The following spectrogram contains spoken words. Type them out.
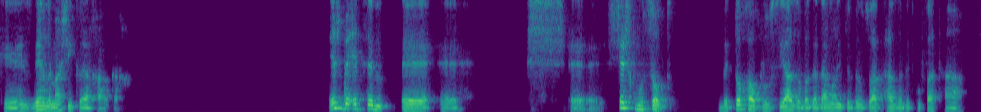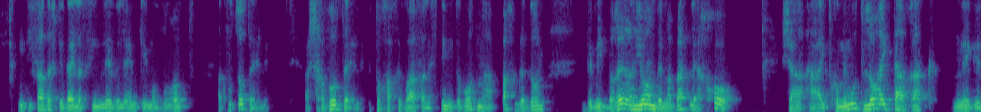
כהסבר למה שיקרה אחר כך. יש בעצם שש קבוצות בתוך האוכלוסייה הזו בגדה המערבית וברצועת עזה בתקופת האינתיפאדה שכדאי לשים לב אליהן כי הן עוברות, הקבוצות האלה, השכבות האלה, בתוך החברה הפלסטינית, עוברות מהפך גדול, ומתברר היום במבט לאחור שההתקוממות לא הייתה רק נגד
